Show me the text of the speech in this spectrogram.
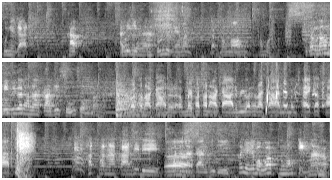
คุณยังกาดครับอันที่ที่ห้าคุณรู้สึกไงบ้างกับน้องๆทั้งหมด น้องๆมีวิวัฒนาการที่สูงส่งมาก วิวัฒนาการด้วยนะไม่พัฒนาการวิวัฒนาการเนี่ยมันใช้กระสาบพัฒนาการที่ดี เอพัฒอนาการที่ดี ก็อยากจะบอกว่าน้องๆเก่งมากครับ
